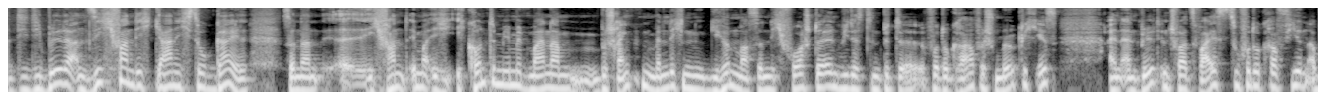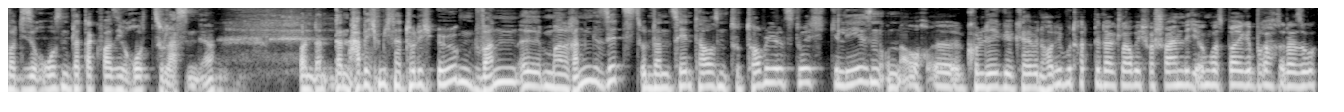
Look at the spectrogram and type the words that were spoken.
die, die Bilder an sich fand ich gar nicht so geil, sondern äh, ich fand immer, ich, ich konnte mir mit meiner beschränkten männlichen Gehirnmasse nicht vorstellen, wie das denn bitte fotografisch möglich ist, ein, ein Bild in Schwarz-Weiß zu fotografieren, aber diese Rosenblätter quasi rot zu lassen, ja. Mhm. Und dann, dann habe ich mich natürlich irgendwann äh, mal rangesetzt und dann 10.000 Tutorials durchgelesen und auch äh, Kollege Calvin Hollywood hat mir da, glaube ich, wahrscheinlich irgendwas beigebracht oder so.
